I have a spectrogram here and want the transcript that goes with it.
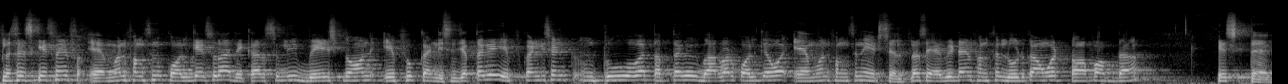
plus इस केस में M one function call case हो recursively based on if condition जब तक इफ़ कंडीशन ट्रू होगा, तब तक बार बार कॉल किया हुआ M one function itself plus every time function load का होगा top of the stack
